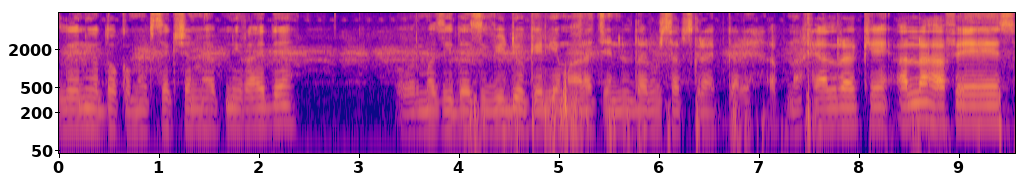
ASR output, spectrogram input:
लेनी हो तो कमेंट सेक्शन में अपनी राय दें। और मज़ीद ऐसी वीडियो के लिए हमारा चैनल ज़रूर सब्सक्राइब करें। अपना ख्याल रखें। अल्लाह हाफिज़।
